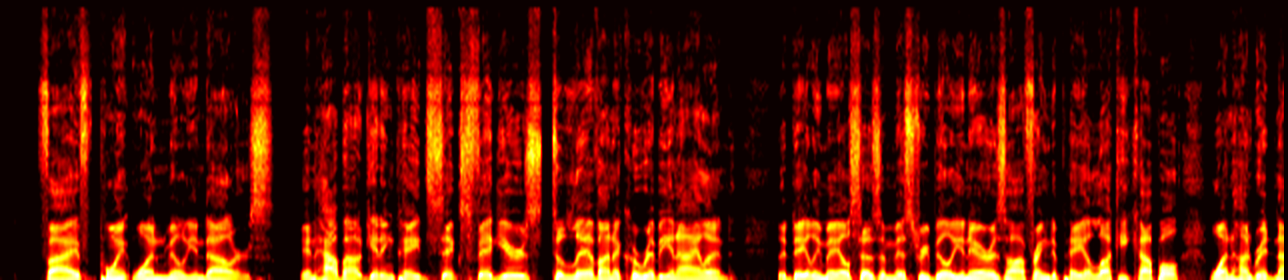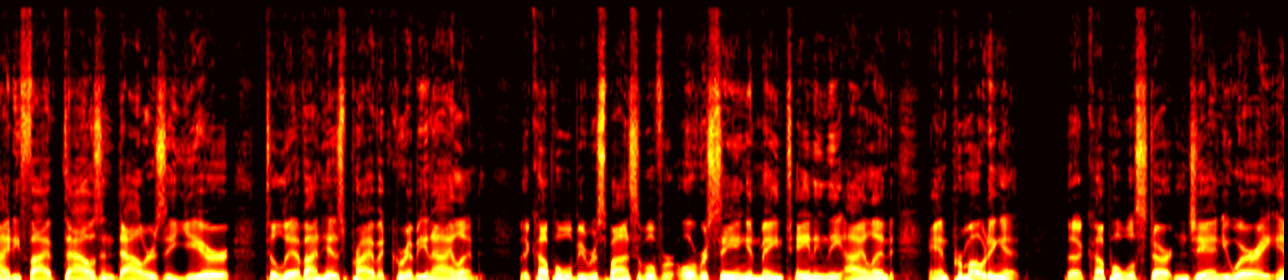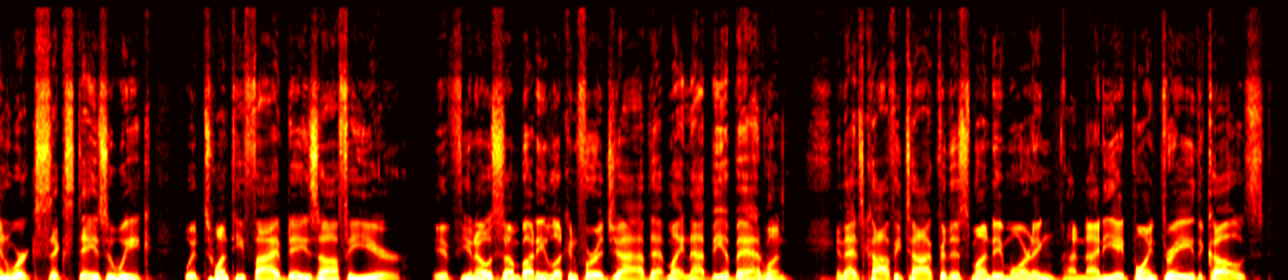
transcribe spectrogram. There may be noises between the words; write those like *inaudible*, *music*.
$5.1 million. And how about getting paid six figures to live on a Caribbean island? The Daily Mail says a mystery billionaire is offering to pay a lucky couple $195,000 a year to live on his private Caribbean island. The couple will be responsible for overseeing and maintaining the island and promoting it. The couple will start in January and work six days a week with 25 days off a year. If you know somebody looking for a job, that might not be a bad one. And that's Coffee Talk for this Monday morning on 98.3 The Coast.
